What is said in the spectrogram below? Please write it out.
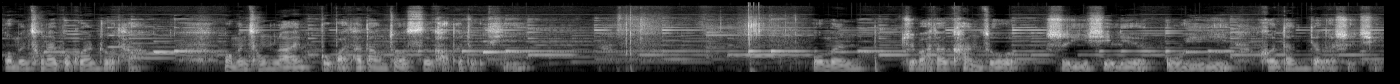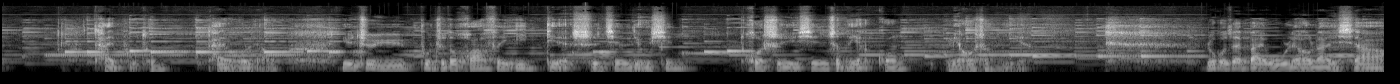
我们从来不关注它，我们从来不把它当作思考的主题。我们只把它看作是一系列无意义和单调的事情，太普通，太无聊，以至于不值得花费一点时间留心，或是以欣赏的眼光瞄上一眼。如果在百无聊赖下，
